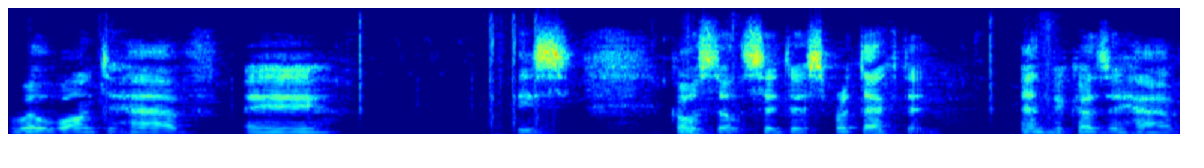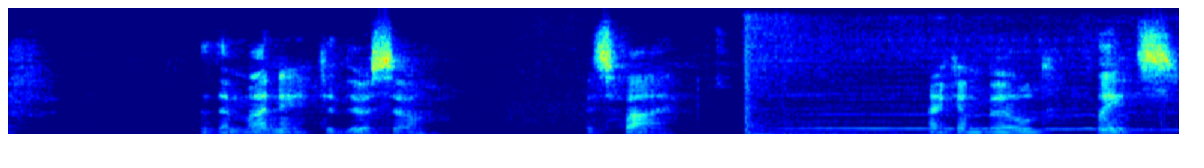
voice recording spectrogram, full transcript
will want to have a these coastal cities protected and because I have the money to do so it's fine I can build fleets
